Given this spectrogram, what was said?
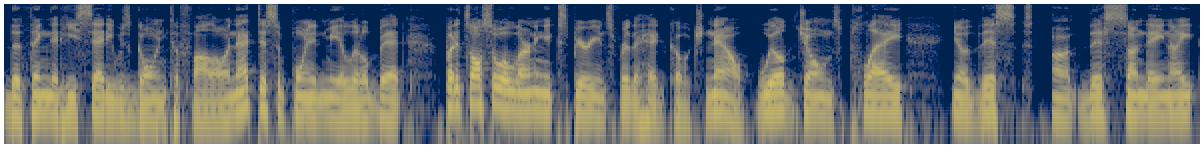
the thing that he said he was going to follow, and that disappointed me a little bit. But it's also a learning experience for the head coach. Now, will Jones play, you know, this uh, this Sunday night?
